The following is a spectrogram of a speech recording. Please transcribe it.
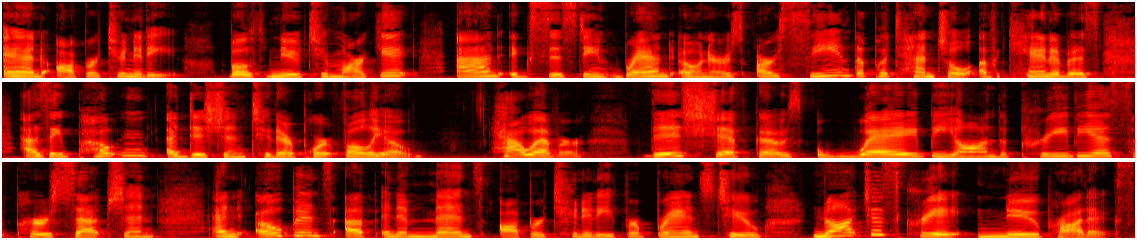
and opportunity. Both new to market and existing brand owners are seeing the potential of cannabis as a potent addition to their portfolio. However, this shift goes way beyond the previous perception and opens up an immense opportunity for brands to not just create new products,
